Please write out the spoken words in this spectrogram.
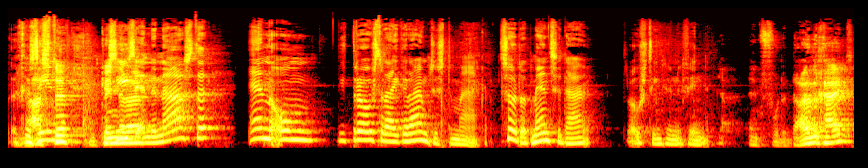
gezin. Naasten, de Precies, kinderen. en de naasten. En om die troostrijke ruimtes te maken. Zodat mensen daar troost in kunnen vinden. Ja, en voor de duidelijkheid,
